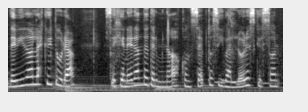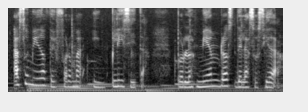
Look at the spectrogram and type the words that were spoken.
Debido a la escritura, se generan determinados conceptos y valores que son asumidos de forma implícita por los miembros de la sociedad.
